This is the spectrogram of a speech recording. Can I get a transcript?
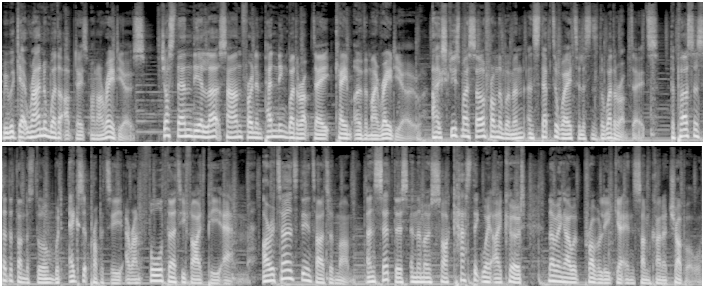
we would get random weather updates on our radios. Just then, the alert sound for an impending weather update came over my radio. I excused myself from the woman and stepped away to listen to the weather updates. The person said the thunderstorm would exit property around 4:35 p.m. I returned to the entitled mum and said this in the most sarcastic way I could, knowing I would probably get in some kind of trouble.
